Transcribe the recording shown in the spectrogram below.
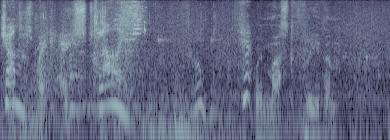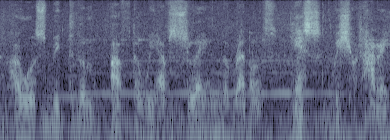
Jump. Just make haste. Climb. We must free them. I will speak to them after we have slain the rebels. Yes, we should hurry.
